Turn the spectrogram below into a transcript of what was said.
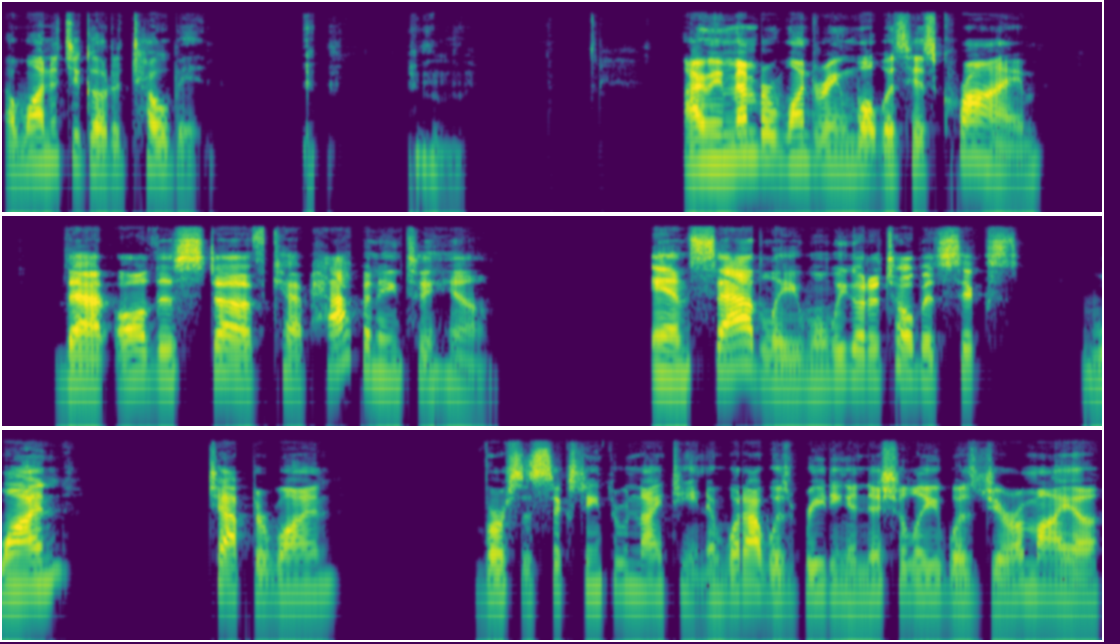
I wanted to go to Tobit. I remember wondering what was his crime that all this stuff kept happening to him. And sadly, when we go to Tobit 6 1, chapter 1, verses 16 through 19, and what I was reading initially was Jeremiah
